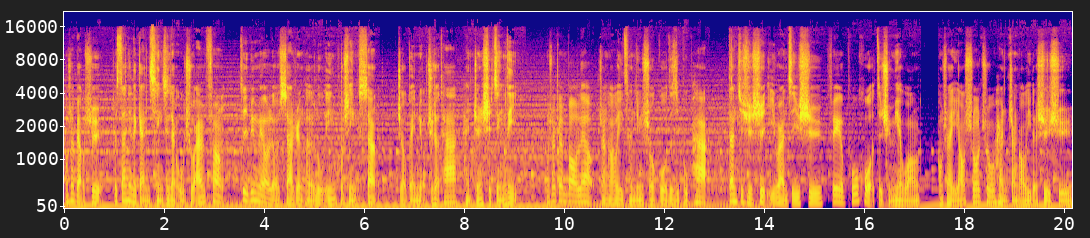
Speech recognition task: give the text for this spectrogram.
彭帅表示，这三年的感情现在无处安放，自己并没有留下任何的录音或是影像，只有被扭曲的他和真实经历。彭帅更爆料，张高丽曾经说过自己不怕，但即使是以卵击石、飞蛾扑火、自取灭亡，彭帅也要说出和张高丽的事实。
